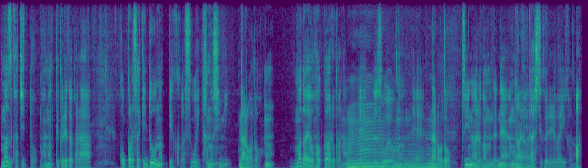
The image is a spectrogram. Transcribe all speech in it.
まずカチッとはまってくれたからここから先どうなっていくかすごい楽しみ、なるほど。うん、まだ余白あるかなってすごい思うんで。なるほど。次のアルバムでねもっはい。はいと出してくれればいいかな、あ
